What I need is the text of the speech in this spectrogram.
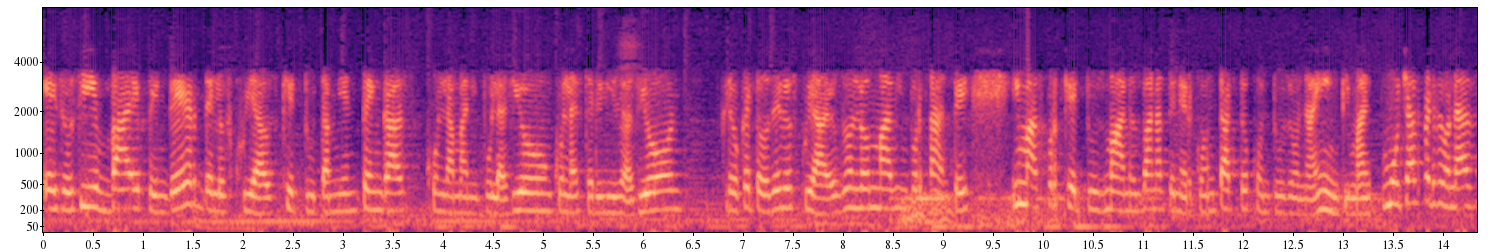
Eso sí va a depender de los cuidados que tú también tengas con la manipulación, con la esterilización, Creo que todos esos cuidados son los más importantes y más porque tus manos van a tener contacto con tu zona íntima. Muchas personas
